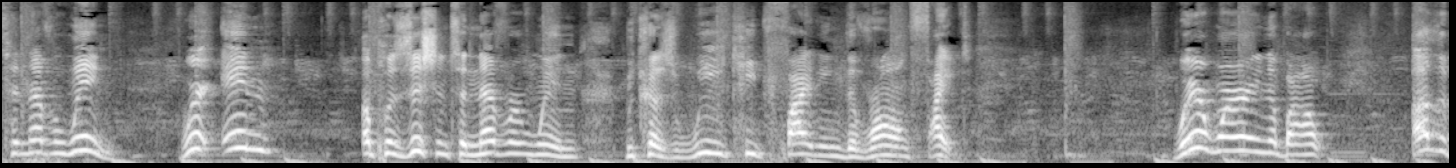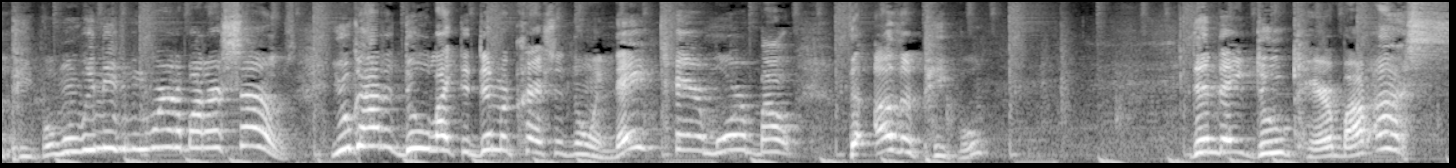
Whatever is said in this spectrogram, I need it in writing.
to never win. We're in a position to never win because we keep fighting the wrong fight. We're worrying about other people when we need to be worrying about ourselves. You got to do like the Democrats are doing. They care more about the other people than they do care about us.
